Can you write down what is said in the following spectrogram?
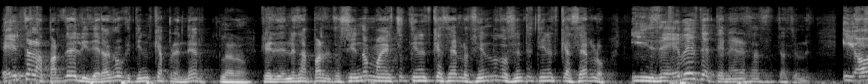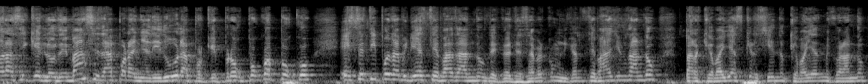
entra la parte del liderazgo que tienes que aprender. Claro. Que en esa parte, siendo maestro tienes que hacerlo, siendo docente tienes que hacerlo. Y debes de tener esas situaciones. Y ahora sí que lo demás se da por añadidura, porque poco a poco este tipo de habilidades te va dando, de, de saber comunicar, te va ayudando para que vayas creciendo, que vayas mejorando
